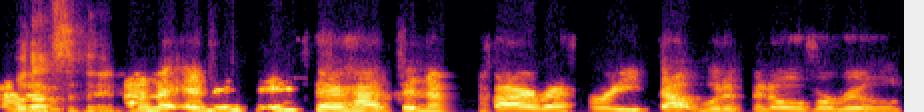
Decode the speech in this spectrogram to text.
but Um, that's the thing. And and if, if there had been a VAR referee, that would have been overruled,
